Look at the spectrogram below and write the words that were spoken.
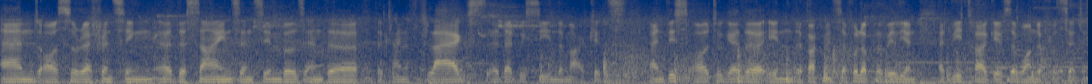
and also referencing uh, the signs and symbols and the, the kind of flags uh, that we see in the markets. And this all together in the Buckminster Fuller Pavilion at Vitra gives a wonderful setting.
